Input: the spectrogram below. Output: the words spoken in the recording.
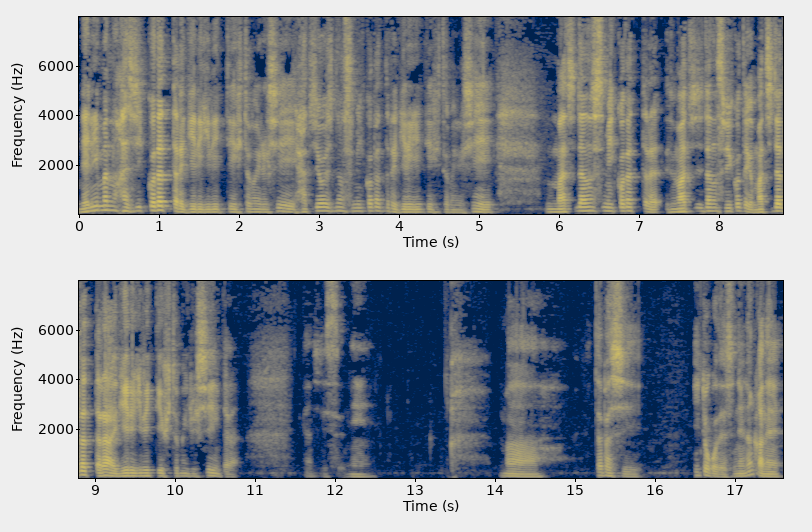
練馬の端っこだったらギリギリっていう人もいるし、八王子の隅っこだったらギリギリっていう人もいるし、町田の隅っこだったら、町田の隅っこっていうか町田だったらギリギリっていう人もいるし、みたいな感じですよね。まあ、板橋、いいとこですね。なんかね、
